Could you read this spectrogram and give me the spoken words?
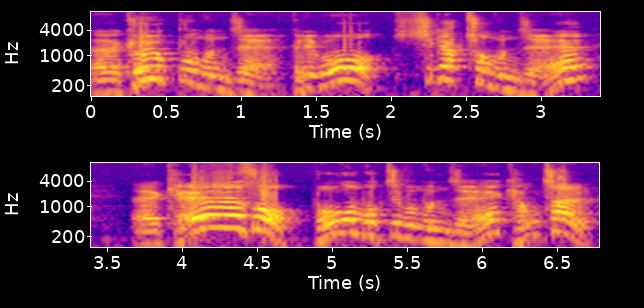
에, 교육부 문제, 그리고 식약처 문제, 에, 계속 보건복지부 문제, 경찰,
